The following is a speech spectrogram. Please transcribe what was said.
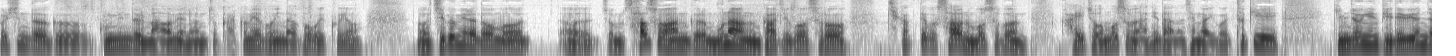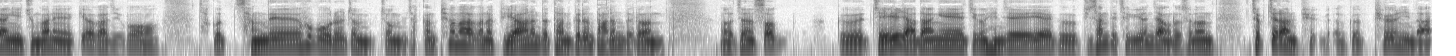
훨씬 더 그 국민들 마음에는 좀 깔끔해 보인다고 보고 있고요. 어, 지금이라도 뭐 어, 좀 사소한 그런 문항 가지고 서로 티각대각 싸우는 모습은 가히 좋은 모습은 아니다는 생각이고 특히 김종인 비대위원장이 중간에 끼어가지고 자꾸 상대 후보를 좀, 좀 약간 폄하하거나 비하하는 듯한 그런 발언들은 어, 저는 썩 그 제1야당의 지금 현재의 그 비상대책위원장으로서는 적절한 표, 그 표현이나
